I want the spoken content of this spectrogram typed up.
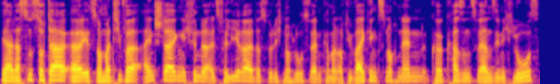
Ja, lasst uns doch da äh, jetzt noch mal tiefer einsteigen. Ich finde, als Verlierer, das würde ich noch loswerden, kann man auch die Vikings noch nennen. Kirk Cousins werden sie nicht los.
